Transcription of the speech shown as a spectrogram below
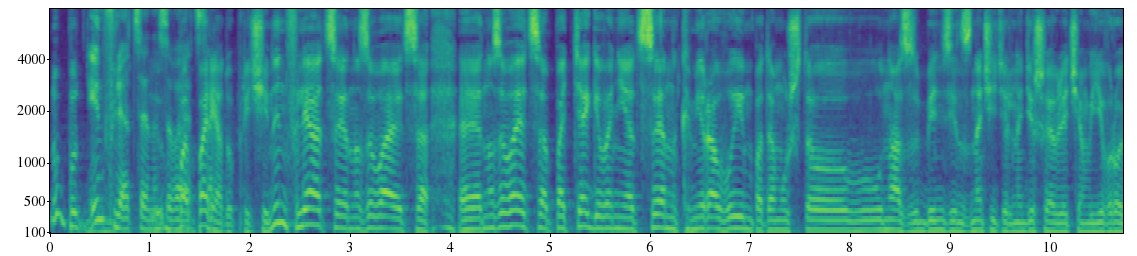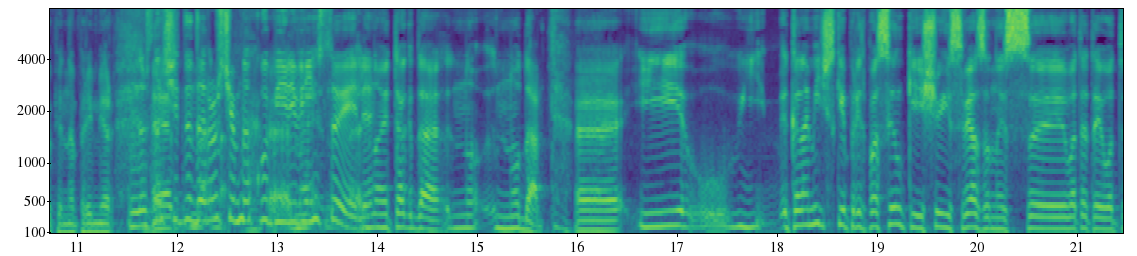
Ну, по- Инфляция по- называется. По, ряду причин. Инфляция называется, э, называется подтягивание цен к мировым, потому что у нас бензин значительно дешевле, чем в Европе, например. Ну, значительно Э, дороже, на- чем на Кубе или э, Венесуэле. Ну и тогда, ну, ну да. Э, И и экономические предпосылки еще и связаны с э, вот этой вот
